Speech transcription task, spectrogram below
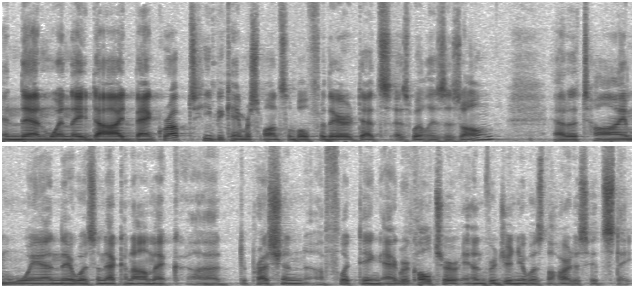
And then when they died bankrupt, he became responsible for their debts as well as his own at a time when there was an economic uh, depression afflicting agriculture, and Virginia was the hardest hit state.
